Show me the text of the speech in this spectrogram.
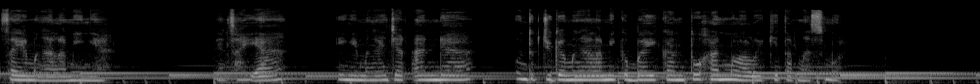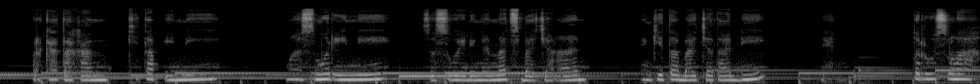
Saya mengalaminya. Dan saya ingin mengajak Anda untuk juga mengalami kebaikan Tuhan melalui kitab Mazmur. Perkatakan kitab ini Mazmur ini sesuai dengan nats bacaan yang kita baca tadi dan teruslah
